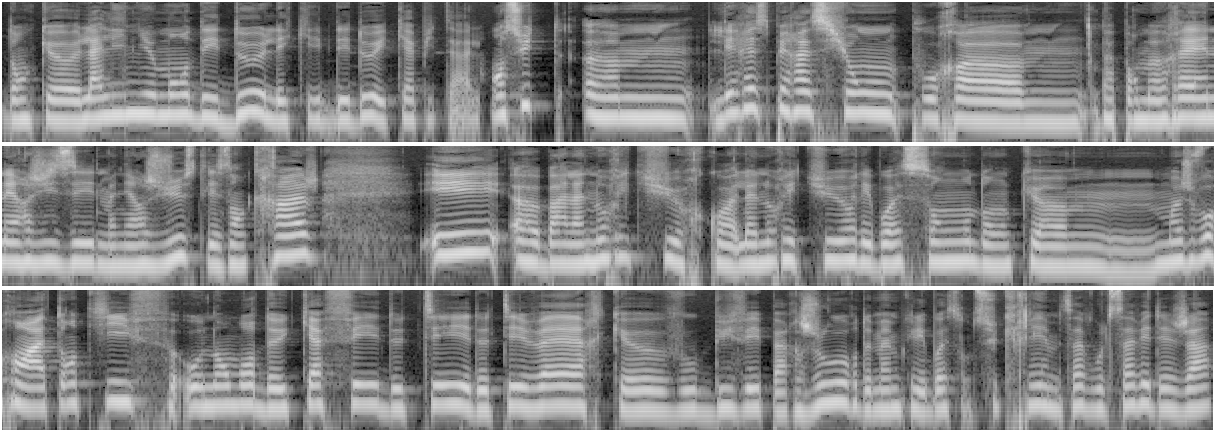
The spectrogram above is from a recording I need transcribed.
Donc euh, l'alignement des deux, l'équilibre des deux est capital. Ensuite, euh, les respirations pour, euh, bah, pour me réénergiser de manière juste, les ancrages. Et bah, la nourriture, quoi. La nourriture, les boissons. Donc, moi, je vous rends attentif au nombre de cafés, de thé et de thé vert que vous buvez par jour, de même que les boissons sucrées, mais ça, vous le savez déjà.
